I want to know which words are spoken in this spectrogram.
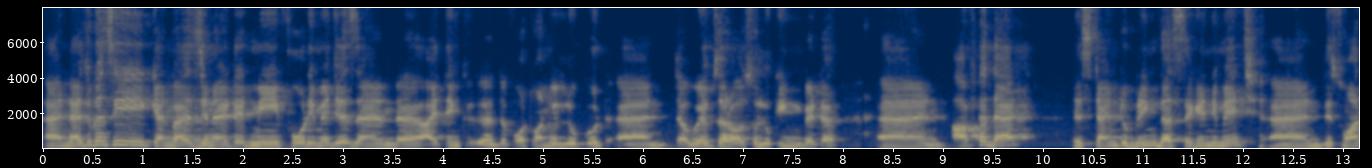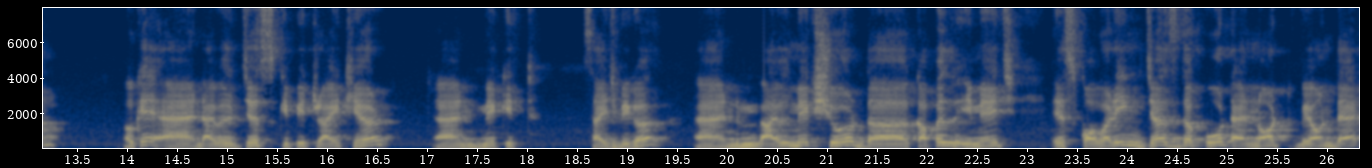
And as you can see canva has generated me four images and uh, i think uh, the fourth one will look good and the waves are also looking better. And after that it's time to bring the second image and this one. Okay and i will just keep it right here and make it size bigger. And i will make sure the couple image is covering just the coat and not beyond that.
